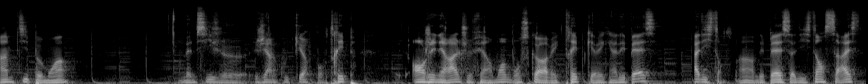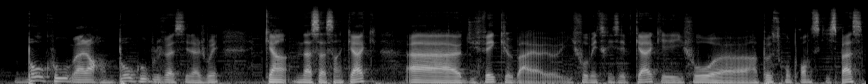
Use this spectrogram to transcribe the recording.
un petit peu moins, même si j'ai un coup de cœur pour Trip. En général, je fais un moins bon score avec Trip qu'avec un DPS à distance. Un DPS à distance, ça reste beaucoup, mais alors beaucoup plus facile à jouer qu'un assassin CAC, euh, du fait que bah, euh, il faut maîtriser le CAC et il faut euh, un peu se comprendre ce qui se passe.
